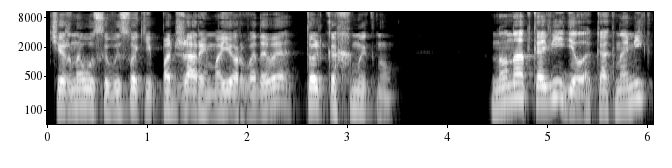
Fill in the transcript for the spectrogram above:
черноусый высокий поджарый майор ВДВ, только хмыкнул. Но Надка видела, как на миг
